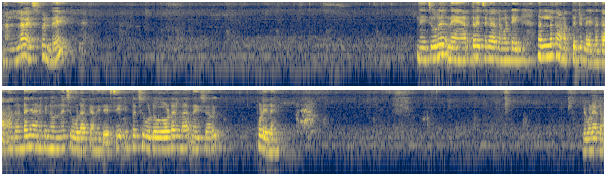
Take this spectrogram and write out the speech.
നല്ല വിശപ്പുണ്ട്. നെയ്ച്ചോറ് നേരത്തെ വെച്ച കാരണം കൊണ്ടേ നല്ല തണുത്തിട്ടുണ്ടായിരുന്നു കേട്ടോ അതുകൊണ്ടാണ് ഞാൻ പിന്നെ ഒന്ന് ചൂടാക്കാന്ന് വിചാരിച്ച് ഇപ്പൊ ചൂടോടുള്ള നെയ്ച്ചോറ് പൊളിയല്ലേ? അടിപൊളിയാട്ടോ.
